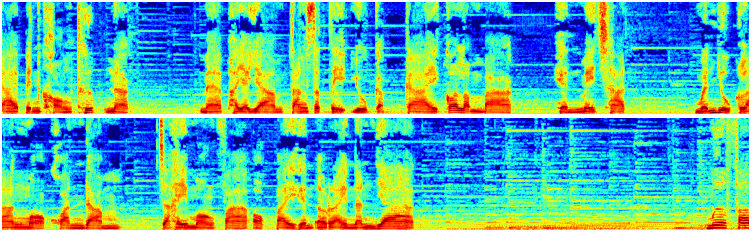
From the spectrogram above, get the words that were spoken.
กายเป็นของทึบหนัก แม้พยายามตั้งสติอยู่กับกายก็ลำบาก เห็นไม่ชัด เหมือนอยู่กลางหมอกควันดำจะให้มองฝ่าออกไปเห็นอะไรนั้นยาก เมื่อเฝ้า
